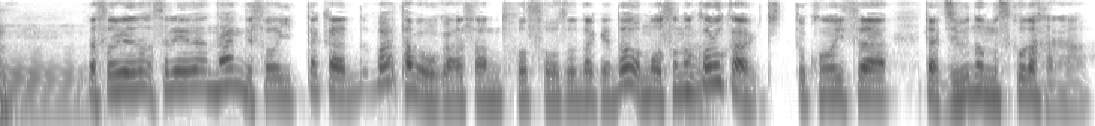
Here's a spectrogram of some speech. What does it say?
うん。それそれはなんでそう言ったかは、多分小川さんの想像だけど、もうその頃からきっとこいつは、だ自分の息子だから、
